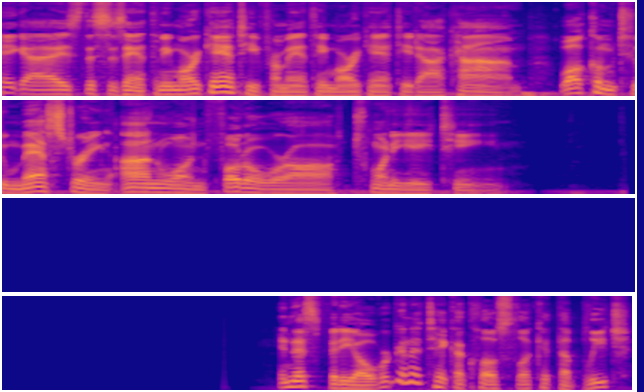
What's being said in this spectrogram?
Hey guys, this is Anthony Morganti from AnthonyMorganti.com. Welcome to Mastering ON1 Photo Raw 2018. In this video, we're going to take a close look at the bleach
